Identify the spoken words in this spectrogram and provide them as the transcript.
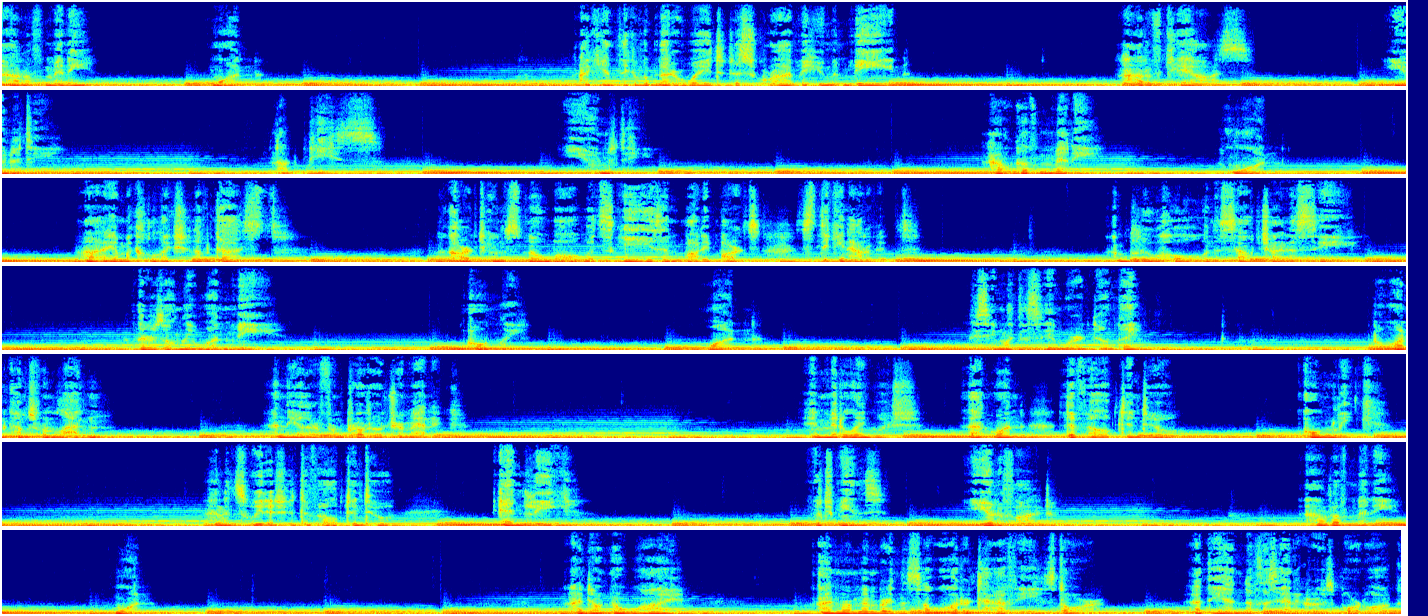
Out of many, one. I can't think of a better way to describe a human being. Out of chaos, unity, not peace, Out of many, one. I am a collection of dust. A cartoon snowball with skis and body parts sticking out of it. A blue hole in the South China Sea. There's only one me. Only seem like the same word, don't they? But one comes from Latin and the other from Proto Germanic. In Middle English, that one developed into Onlik. And in Swedish, it developed into Enlig, which means unified. Out of many, one. I don't know why I'm remembering the saltwater taffy store at the end of the Santa Cruz boardwalk.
